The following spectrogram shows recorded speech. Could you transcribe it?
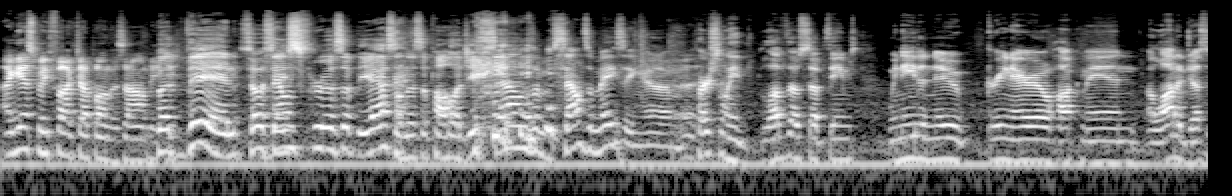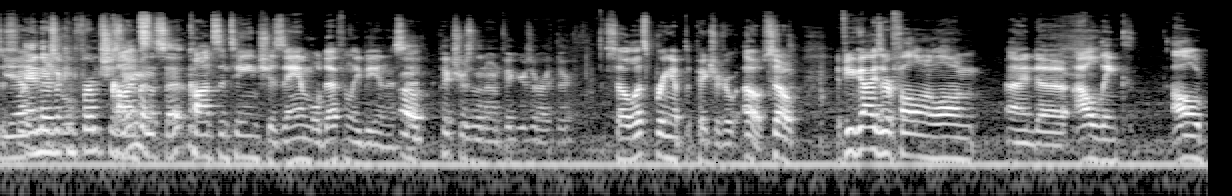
I guess we fucked up on the zombie. But then, So it they sounds- screw us up the ass on this apology. sounds sounds amazing. Um, personally, love those sub themes. We need a new Green Arrow, Hawkman, a lot of Justice Yeah. League. and there's a confirmed Shazam Const- in the set. Constantine, Shazam will definitely be in the set. Oh, pictures of the known figures are right there. So let's bring up the pictures. Oh, so if you guys are following along, and uh, I'll link, I'll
